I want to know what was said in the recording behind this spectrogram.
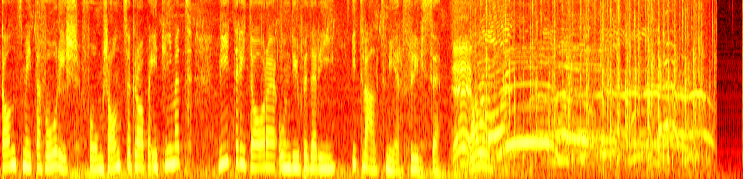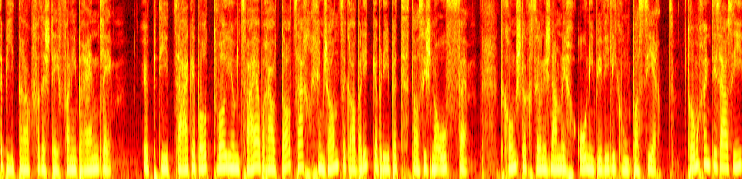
ganz metaphorisch vom Schanzengraben in die Limit, weiter in die Aare und über den Rhein in die Weltmeer fließen. Yeah. Der Beitrag von Stefanie Brändle. Ob die 10 Gebote Volume 2 aber auch tatsächlich im Schanzengraben liegen bleiben, das ist noch offen. Die Kunstaktion ist nämlich ohne Bewilligung passiert. Darum könnte es auch sein,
